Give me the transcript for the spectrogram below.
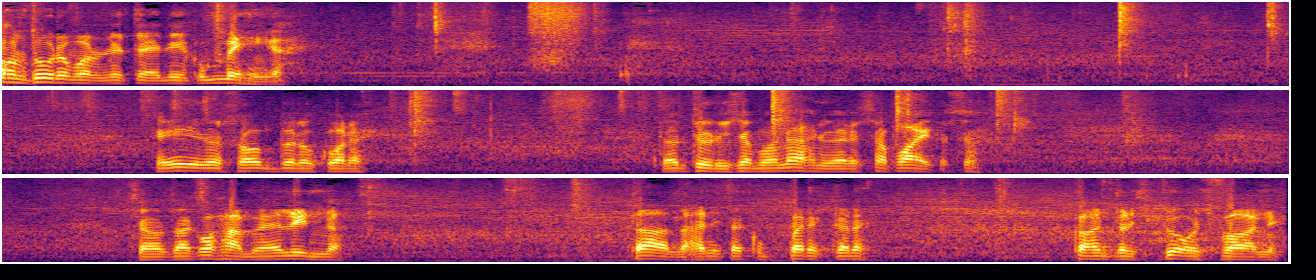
On turvannut nyt ei liiku mihinkään. Hiinos ompelukone. Tän tyylisen mä oon nähnyt edessä paikassa. Sanotaanko Hämeen linna. Täältähän niitä kun perkkele kantelis pois vaan, niin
